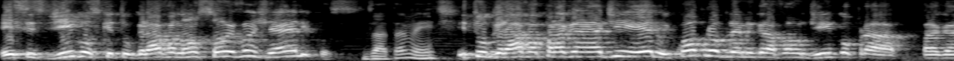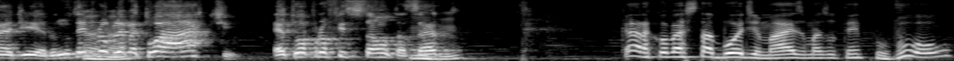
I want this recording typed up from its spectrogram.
Esses jingles que tu grava não são evangélicos. Exatamente. E tu grava para ganhar dinheiro. E qual o problema em gravar um jingle para ganhar dinheiro? Não tem Aham. problema, é tua arte, é tua profissão, tá certo? Uhum. Cara, a conversa tá boa demais, mas o tempo voou.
